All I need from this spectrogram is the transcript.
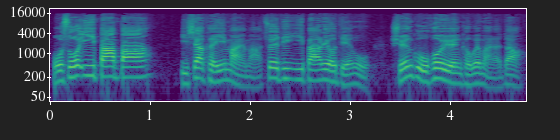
我说一八八以下可以买嘛，最低一八六点五。选股会员可不可以买得到？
